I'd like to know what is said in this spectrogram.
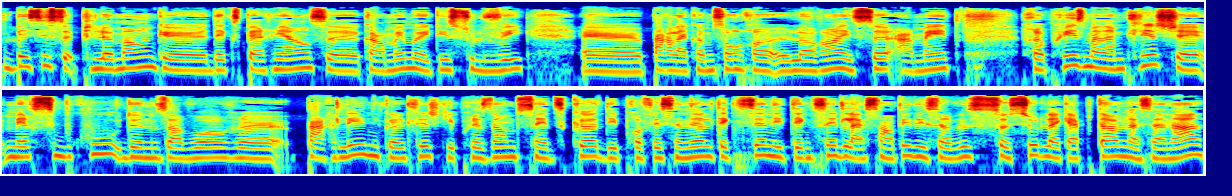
ben c'est ça. Puis le manque euh, d'expérience euh, quand même a été soulevé euh, par la commission Laurent et ce à maintes reprises. Madame Clich, merci beaucoup de nous avoir parlé. Nicole Clich, qui est présidente du syndicat des professionnels techniciennes et techniciens de la santé des services sociaux de la capitale nationale.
